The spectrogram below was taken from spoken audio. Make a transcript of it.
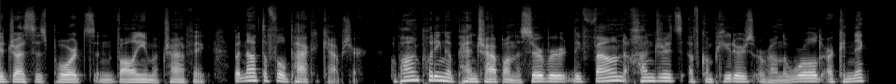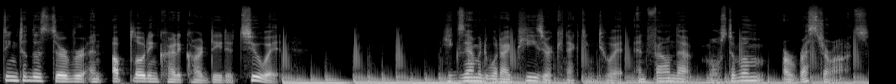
addresses, ports, and volume of traffic, but not the full packet capture. Upon putting a pen trap on the server, they found hundreds of computers around the world are connecting to the server and uploading credit card data to it. He examined what IPs are connecting to it and found that most of them are restaurants.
